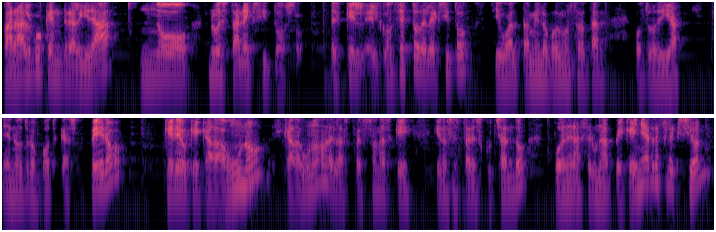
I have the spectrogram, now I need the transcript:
para algo que en realidad no, no es tan exitoso. Es que el, concepto del éxito, igual también lo podemos tratar otro día en otro podcast, pero creo que cada uno y cada una de las personas que, que nos están escuchando pueden hacer una pequeña reflexión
